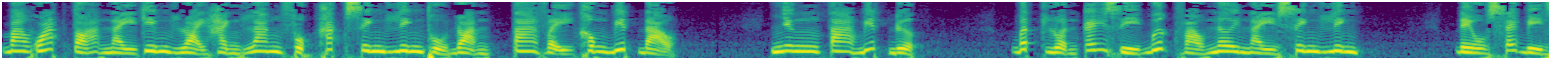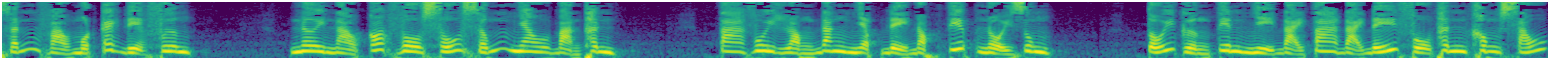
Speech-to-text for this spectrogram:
bao quát tòa này kim loại hành lang phục khắc sinh linh thủ đoạn ta vậy không biết đạo. nhưng ta biết được, bất luận cái gì bước vào nơi này sinh linh, đều sẽ bị dẫn vào một cái địa phương, nơi nào có vô số giống nhau bản thân. ta vui lòng đăng nhập để đọc tiếp nội dung. tối cường tiên nhị đại ta đại đế phụ thân không sáu,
